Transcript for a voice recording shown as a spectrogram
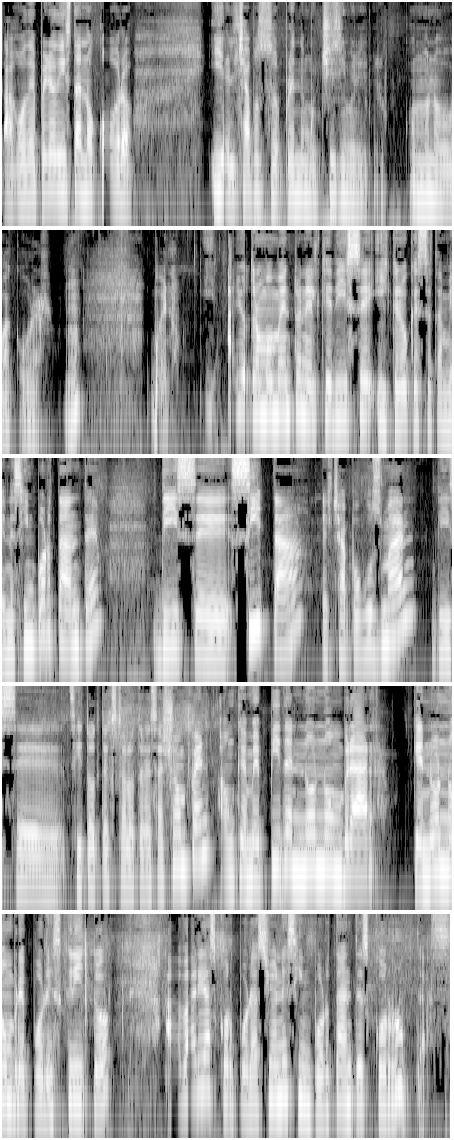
hago de periodista no cobro. Y el Chapo se sorprende muchísimo y dice, "¿Pero ¿cómo no va a cobrar? Bueno, hay otro momento en el que dice, y creo que este también es importante, dice, cita el Chapo Guzmán, dice, citó textual otra vez a Penn, aunque me piden no nombrar, que no nombre por escrito, a varias corporaciones importantes corruptas,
